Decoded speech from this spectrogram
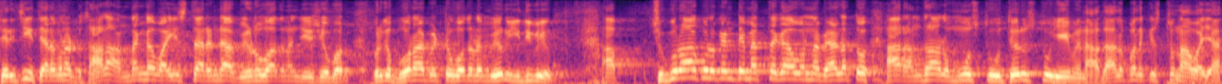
తెరిచి తెరవనట్టు చాలా అందంగా వాయిస్తారండి ఆ వేణువాదనం చేసేవారు. ఊరికి బోరా పెట్టి ఊదడం వేరు ఇది వేరు. ఆ చిగురాకుల కంటే మెత్తగా ఉన్న వేళ్ళతో ఆ రంధ్రాలు మూస్తూ తెరుస్తూ ఏమి నాదాలు పలికిస్తున్నావయ్యా?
